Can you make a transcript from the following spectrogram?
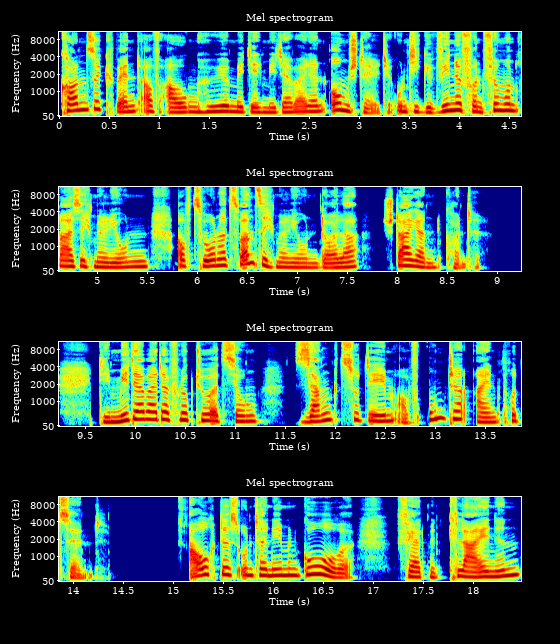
konsequent auf Augenhöhe mit den Mitarbeitern umstellte und die Gewinne von 35 Millionen auf 220 Millionen Dollar steigern konnte. Die Mitarbeiterfluktuation sank zudem auf unter 1%. Auch das Unternehmen Gore fährt mit kleinen,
